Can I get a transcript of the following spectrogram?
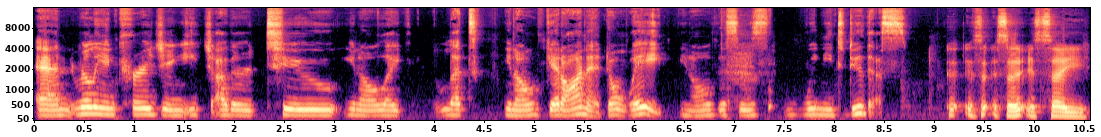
and really encouraging each other to you know like let's you know get on it. Don't wait. You know this is we need to do this. It's, it's a it's a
